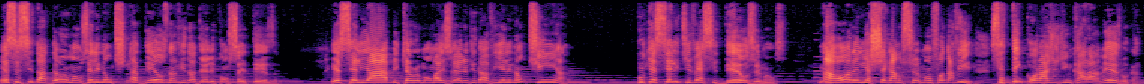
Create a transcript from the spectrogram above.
Esse cidadão, irmãos, ele não tinha Deus na vida dele, com certeza. Esse Eliabe, que é o irmão mais velho de Davi, ele não tinha. Porque se ele tivesse Deus, irmãos, na hora ele ia chegar no seu irmão e falar: Davi, você tem coragem de encarar mesmo, cara?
